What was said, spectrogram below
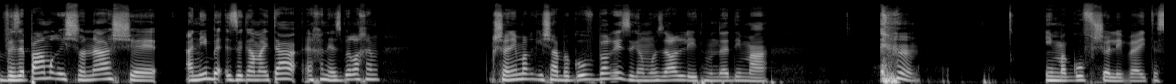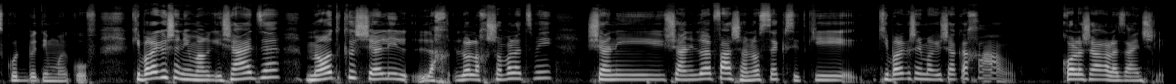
וזו פעם ראשונה שאני, זה גם הייתה, איך אני אסביר לכם? כשאני מרגישה בגוף בריא, זה גם עוזר לי להתמודד עם, ה... עם הגוף שלי וההתעסקות בדימוי גוף. כי ברגע שאני מרגישה את זה, מאוד קשה לי לח... לא לחשוב על עצמי שאני, שאני לא יפה, שאני לא סקסית. כי, כי ברגע שאני מרגישה ככה, כל השאר על הזין שלי.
